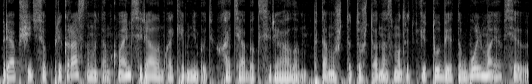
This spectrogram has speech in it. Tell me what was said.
приобщить все к прекрасному, там, к моим сериалам каким-нибудь, хотя бы к сериалам, потому что то, что она смотрит в Ютубе, это боль моя. Все,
